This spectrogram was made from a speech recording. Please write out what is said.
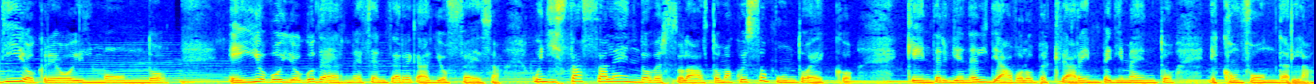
Dio creò il mondo e io voglio goderne senza recargli offesa. Quindi sta salendo verso l'alto, ma a questo punto ecco che interviene il diavolo per creare impedimento e confonderla.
